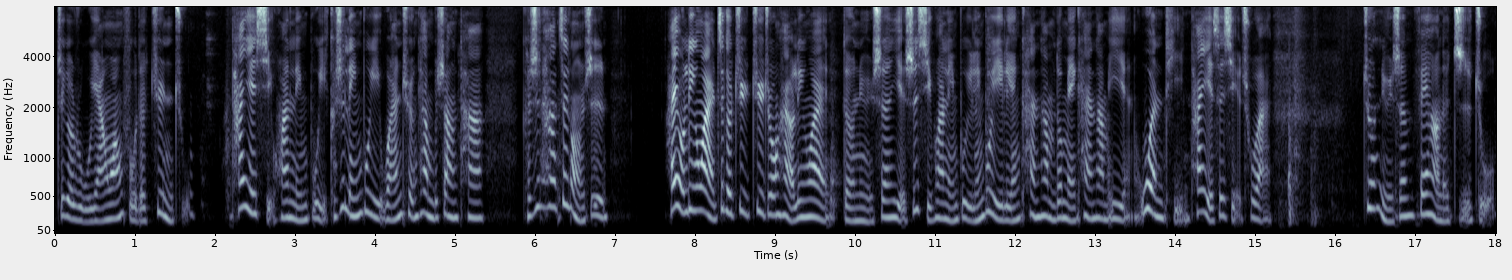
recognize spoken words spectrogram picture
这个汝阳王府的郡主，他也喜欢凌不疑，可是凌不疑完全看不上他，可是他这种是。还有另外这个剧剧中还有另外的女生也是喜欢凌不疑，凌不疑连看他们都没看他们一眼。问题他也是写出来，就女生非常的执着，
